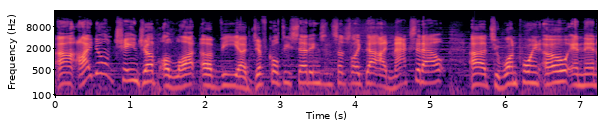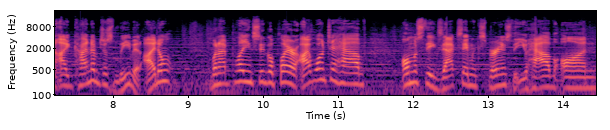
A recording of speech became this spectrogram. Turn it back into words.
uh, I don't change up a lot of the uh, difficulty settings and such like that. I max it out uh, to 1.0 and then I kind of just leave it. I don't, when I'm playing single player, I want to have almost the exact same experience that you have on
